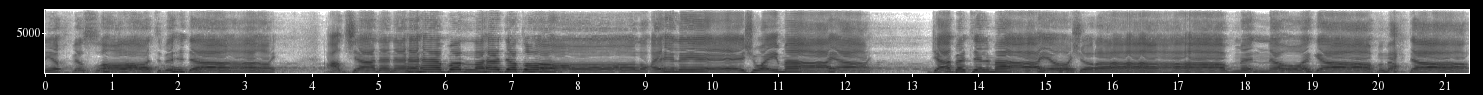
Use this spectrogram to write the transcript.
يخفي الصوت بهداي. عطشان أنا بالله طول عيلي شوي ماي. جابت الماء وشراب منه وقاف محتار.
